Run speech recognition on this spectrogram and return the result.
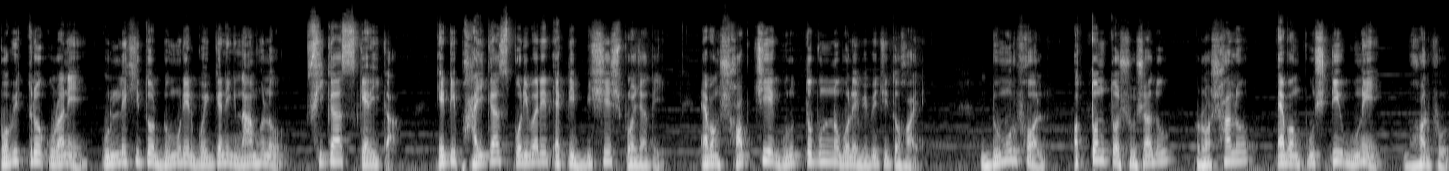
পবিত্র কোরআনে উল্লেখিত ডুমুরের বৈজ্ঞানিক নাম হল ফিকাস ক্যারিকা। এটি ফাইকাস পরিবারের একটি বিশেষ প্রজাতি এবং সবচেয়ে গুরুত্বপূর্ণ বলে বিবেচিত হয়। ডুমুর ফল অত্যন্ত সুস্বাদু, রসালো এবং পুষ্টি গুণে ভরপুর।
